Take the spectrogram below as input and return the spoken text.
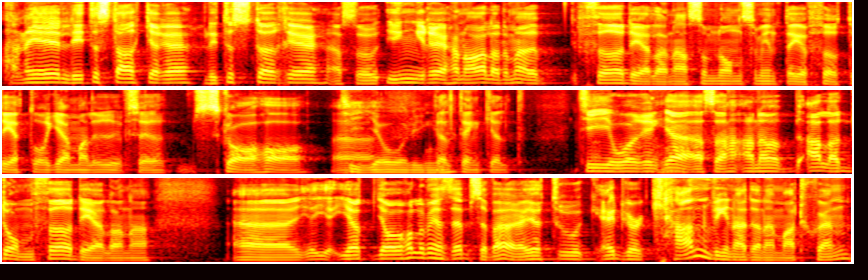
han är lite starkare, lite större, alltså yngre. Han har alla de här fördelarna som någon som inte är 41 år gammal i UFC ska ha. eh, Tio år yngre. Helt enkelt. Tioåring, ja alltså han har alla de fördelarna. Eh, jag, jag, jag håller med Zebzeb här. Jag tror Edgar kan vinna den här matchen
